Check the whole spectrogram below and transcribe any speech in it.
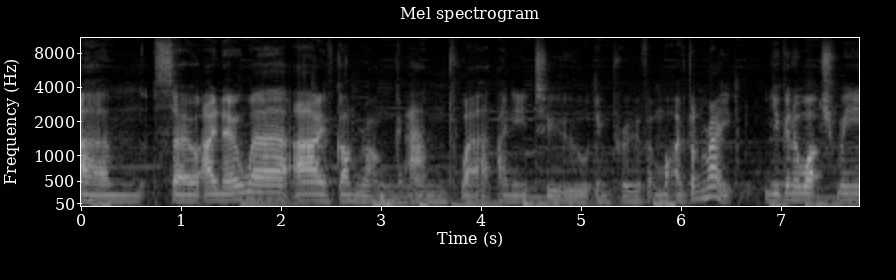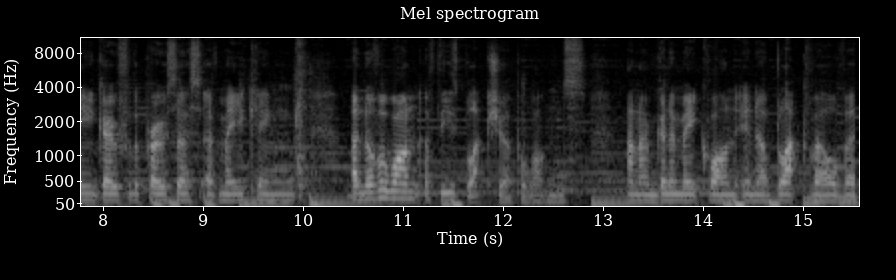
Um, so I know where I've gone wrong and where I need to improve and what I've done right. You're going to watch me go through the process of making another one of these black Sherpa ones and I'm going to make one in a black velvet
